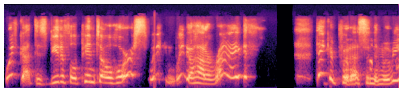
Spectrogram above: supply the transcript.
We've got this beautiful pinto horse. We, we know how to ride. they could put us in the movie.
